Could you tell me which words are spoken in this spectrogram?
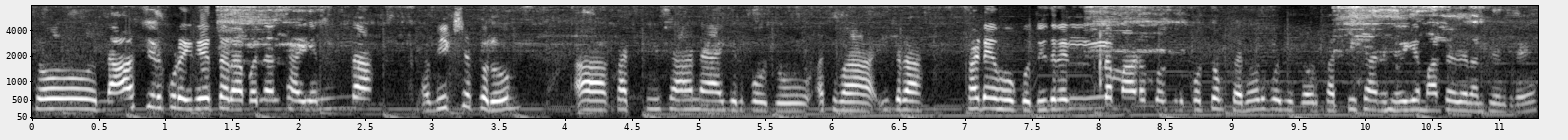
ಸೊ ಲಾಸ್ಟ್ ಇಯರ್ ಕೂಡ ಇದೇ ತರ ಬಂದಂತಹ ಎಲ್ಲ ವೀಕ್ಷಕರು, ಆ, ಕತ್ತಿ ಸಾನೆ ಆಗಿರ್ಬೋದು, ಅಥವಾ ಇದರ ಕಡೆ ಹೋಗೋದು, ಇದರೆಲ್ಲ ಮಾಡೋಕೋಗಿ ಕೊಟ್ಟು ಹೋಗ್ತಾರೆ. ನೋಡ್ಬೋದು ಈಗ ಅವ್ರು ಕತ್ತಿ ಸಾನೆ ಹೇಗೆ ಮಾಡ್ತಾ ಇದ್ದಾರೆ ಅಂತ ಹೇಳಿದ್ರೆ,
